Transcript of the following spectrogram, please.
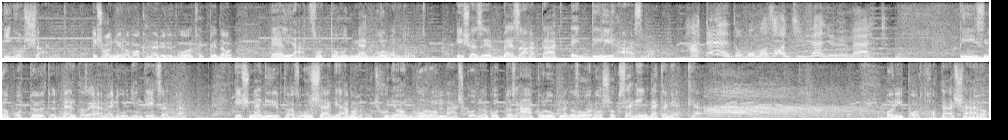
igazságot, és annyira vakmerő volt, hogy például eljátszotta, hogy megbolondult, és ezért bezárták egy diliházba. Hát eldobom az agyi velőmet. Tíz napot töltött bent az elmegyógyintézetben, és megírta az újságjában, hogy hogyan gorombáskodnak ott az ápolók meg az orvosok szegény betegekkel. A riport hatására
